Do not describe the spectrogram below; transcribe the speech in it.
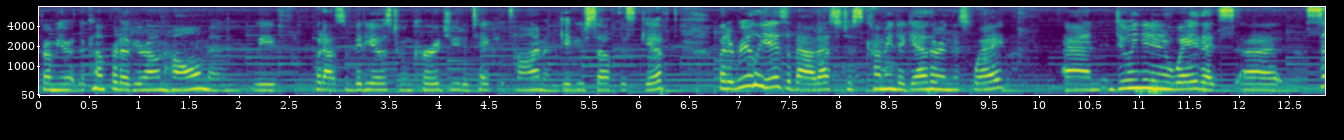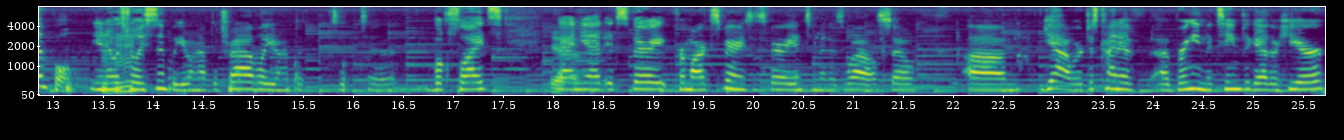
from your the comfort of your own home, and we've put out some videos to encourage you to take the time and give yourself this gift. But it really is about us just coming together in this way and doing it in a way that's uh, simple. You know, it's really simple. You don't have to travel. You don't have to, to, to book flights. Yeah. And yet, it's very, from our experience, it's very intimate as well. So, um, yeah, we're just kind of uh, bringing the team together here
